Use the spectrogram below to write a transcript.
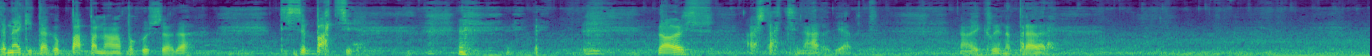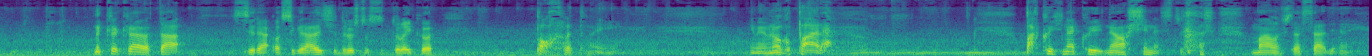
kad neki tako papan ono pokušao da ti se baci Dobro, a šta će narod jebati? Navikli na prevere. Na kraju krajeva ta osiguravajuće društvo su toliko pohlepne i imaju mnogo para. Pa ako ih neko i ne ošine, malo šta sad je. Kao,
